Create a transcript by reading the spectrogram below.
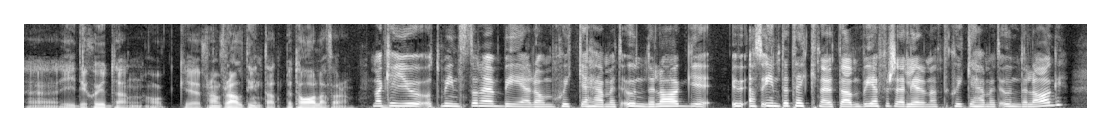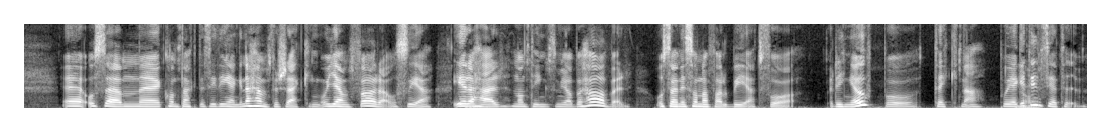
eh, ID-skydden och eh, framförallt inte att betala för dem. Man kan ju åtminstone be dem skicka hem ett underlag, alltså inte teckna utan be försäljaren att skicka hem ett underlag eh, och sen eh, kontakta sin egna hemförsäkring och jämföra och se, är det här någonting som jag behöver? Och sen i sådana fall be att få ringa upp och teckna på eget ja. initiativ.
